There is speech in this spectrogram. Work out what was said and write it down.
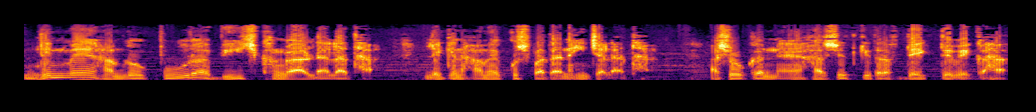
दिन में हम लोग पूरा बीच खंगाल डाला था, लेकिन हमें कुछ पता नहीं चला था। अशोकन ने हर्षित की तरफ़ देखते हुए कहा,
